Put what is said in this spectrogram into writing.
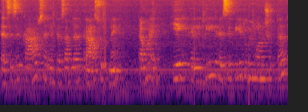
त्याचे जे कार्ब्स आहेत त्याचा आपल्याला त्रास होत नाही. त्यामुळे ही एक हेल्दी रेसिपी तुम्ही म्हणू शकतात.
